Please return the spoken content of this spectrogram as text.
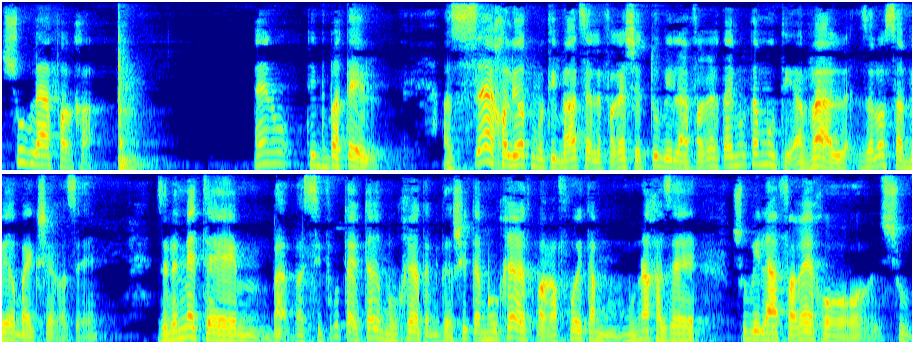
שוב לעפרך. אין, תתבטל. אז זה יכול להיות מוטיבציה לפרש את טובי להפרך, דהיינו תמותי, אבל זה לא סביר בהקשר הזה. זה באמת, אה, בספרות היותר מאוחרת, המדרשית המאוחרת, כבר הפכו את המונח הזה שובי להפרך, או שוב,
